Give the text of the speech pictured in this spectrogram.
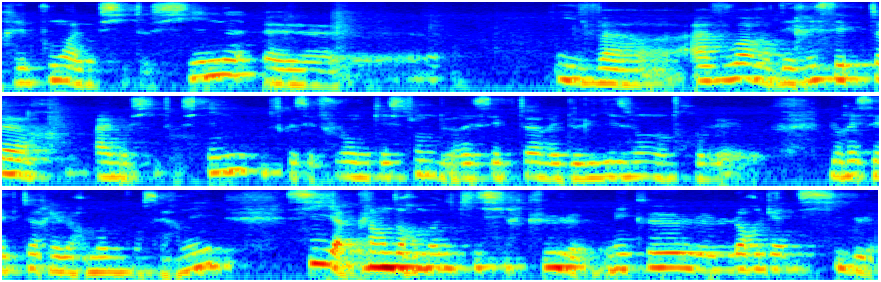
répond à l'ocytocine, euh, il va avoir des récepteurs à l'ocytocine, parce que c'est toujours une question de récepteurs et de liaison entre le, récepteur et l'hormone concernée. S'il y a plein d'hormones qui circulent, mais que l'organe cible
